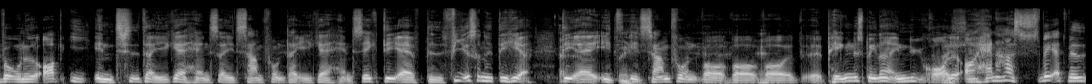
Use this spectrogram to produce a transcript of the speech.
vågnet op i en tid, der ikke er hans, og et samfund, der ikke er hans. Ikke? Det er blevet 80'erne, det her. Det er et, et samfund, hvor, hvor, hvor øh, pengene spiller en ny rolle, og han har svært ved...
